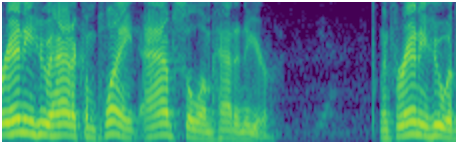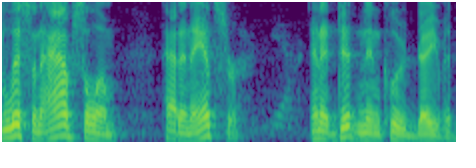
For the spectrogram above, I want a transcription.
For any who had a complaint, Absalom had an ear. And for any who would listen, Absalom had an answer. And it didn't include David.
